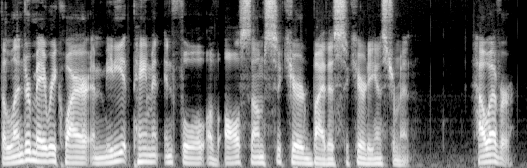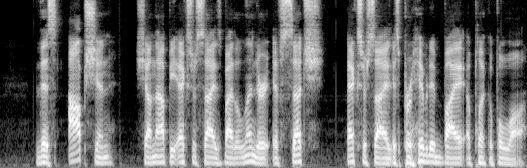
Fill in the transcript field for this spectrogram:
the lender may require immediate payment in full of all sums secured by this security instrument. However, this option shall not be exercised by the lender if such exercise is prohibited by applicable law.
